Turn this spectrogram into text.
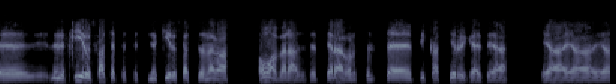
nendest kiiruskatsetest, et need kiiruskatsed on väga omapärased, et erakordselt eh, pikad sirged ja, ja, ja, ja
